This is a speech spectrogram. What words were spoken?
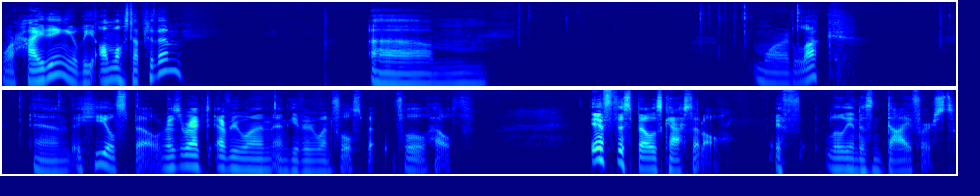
More hiding. You'll be almost up to them. Um, more luck and a heal spell. Resurrect everyone and give everyone full full health. if the spell is cast at all. If Lillian doesn't die first.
